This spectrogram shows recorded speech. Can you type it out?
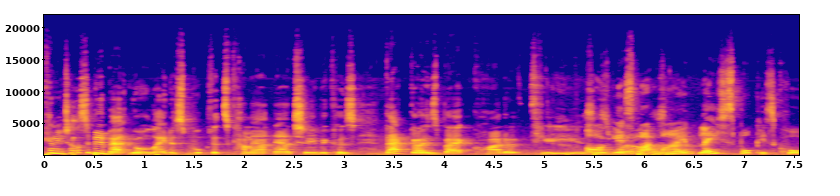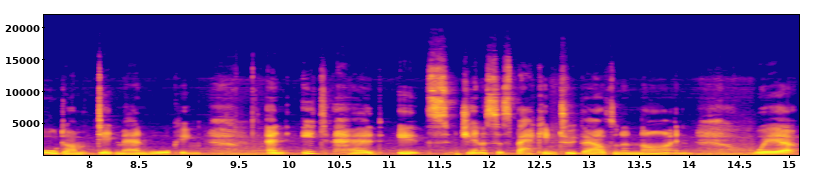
Can you tell us a bit about your latest book that's come out now too? Because that goes back quite a few years. Oh, as yes, well, my, my latest book is called um, Dead Man Walking. And it had its genesis back in 2009, where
